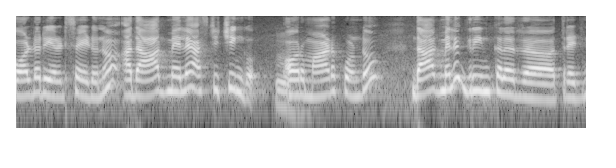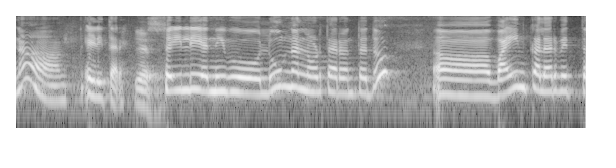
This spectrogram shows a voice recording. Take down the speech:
ಬಾರ್ಡರ್ ಎರಡು ಸೈಡು ಅದಾದಮೇಲೆ ಆ ಸ್ಟಿಚಿಂಗು ಅವ್ರು ಮಾಡಿಕೊಂಡು ಅದಾದಮೇಲೆ ಗ್ರೀನ್ ಕಲರ್ ಥ್ರೆಡ್ನ ಎಳಿತಾರೆ. ಸೊ ಇಲ್ಲಿ ನೀವು ಲೂಮ್ನಲ್ಲಿ ನೋಡ್ತಾ ಇರೋವಂಥದ್ದು wine colour with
